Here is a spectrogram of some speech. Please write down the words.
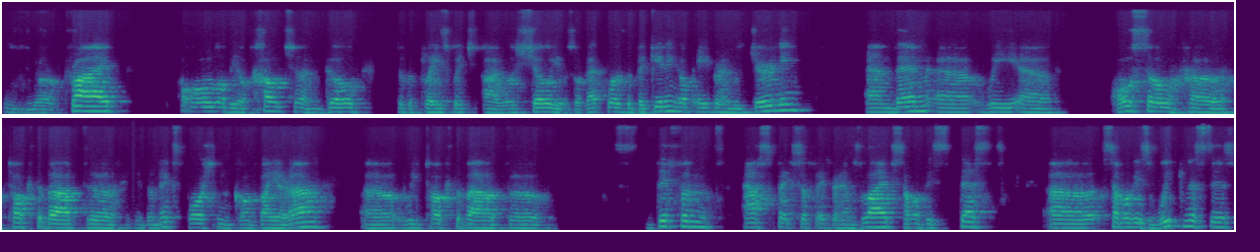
your tribe, all of your culture, and go to the place which I will show you. So that was the beginning of Abraham's journey. And then uh, we uh, also uh, talked about uh, in the next portion called Vayera, uh, we talked about uh, different aspects of Abraham's life, some of his tests, some of his weaknesses,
